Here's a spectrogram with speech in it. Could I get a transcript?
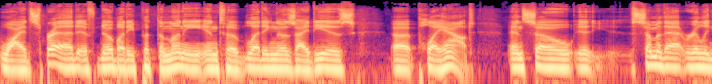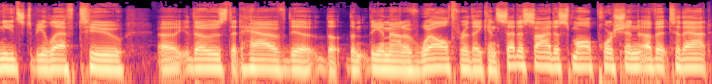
widespread if nobody put the money into letting those ideas uh, play out. And so it, some of that really needs to be left to uh, those that have the, the, the, amount of wealth where they can set aside a small portion of it to that,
